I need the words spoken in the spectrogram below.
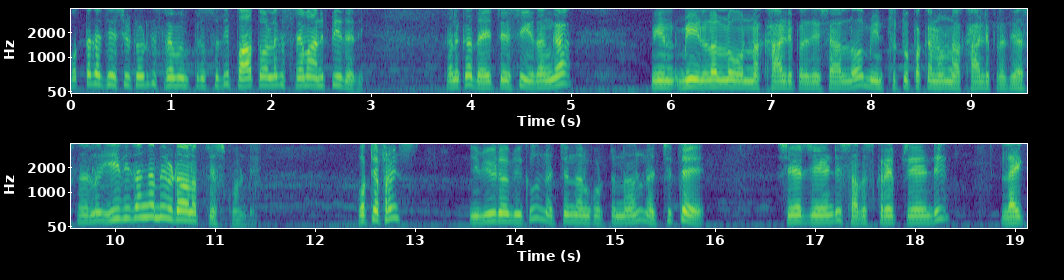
కొత్తగా చేసేటోడికి శ్రమ అనిపిస్తుంది. పాత వాళ్ళకి శ్రమ అనిపించదు అది. కనుక దయచేసి ఈ విధంగా మీ మీ ఇళ్ళలో ఉన్న ఖాళీ ప్రదేశాల్లో మీ చుట్టుపక్కల ఉన్న ఖాళీ ప్రదేశాల్లో ఈ విధంగా మీరు డెవలప్ చేసుకోండి. ఓకే ఫ్రెండ్స్ ఈ వీడియో మీకు నచ్చింది అనుకుంటున్నాను నచ్చితే షేర్ చేయండి సబ్స్క్రైబ్ చేయండి. లైక్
